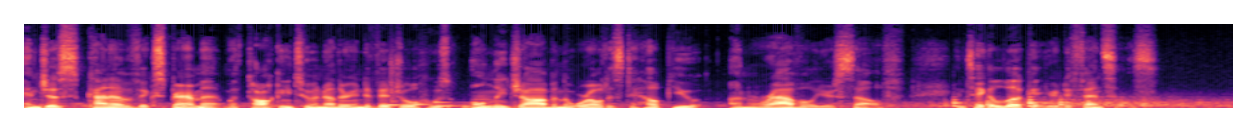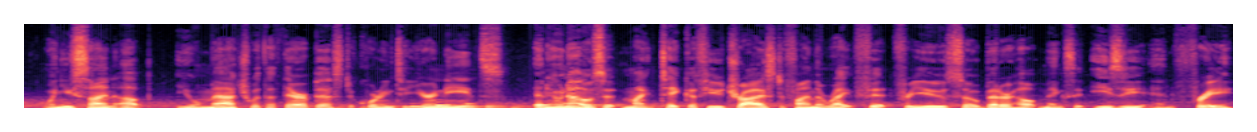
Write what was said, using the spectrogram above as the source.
and just kind of experiment with talking to another individual whose only job in the world is to help you unravel yourself and take a look at your defenses. When you sign up, you'll match with a therapist according to your needs. And who knows, it might take a few tries to find the right fit for you, so BetterHelp makes it easy and free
